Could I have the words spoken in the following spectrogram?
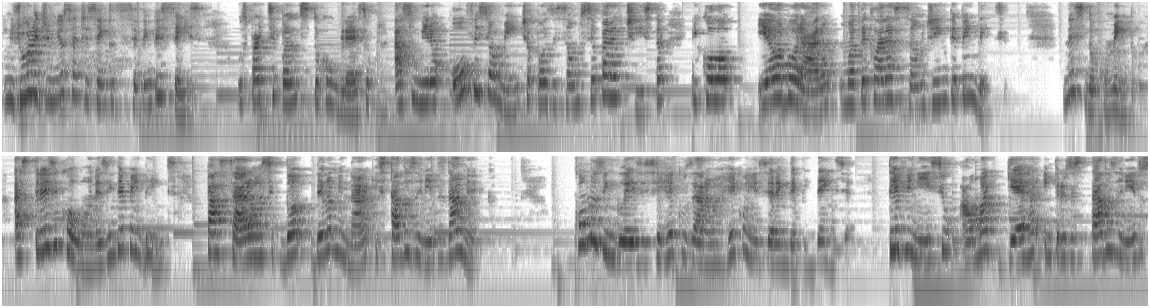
Em julho de 1776, os participantes do Congresso assumiram oficialmente a posição separatista e, e elaboraram uma declaração de independência. Nesse documento, as 13 colônias independentes passaram a se denominar Estados Unidos da América. Como os ingleses se recusaram a reconhecer a independência, teve início a uma guerra entre os Estados Unidos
